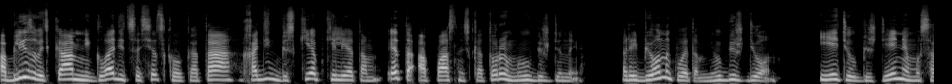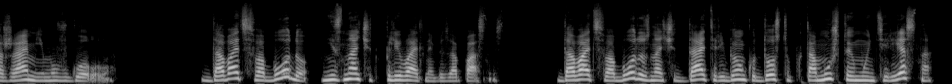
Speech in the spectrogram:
Облизывать камни, гладить соседского кота, ходить без кепки летом – это опасность, которой мы убеждены. Ребенок в этом не убежден. И эти убеждения мы сажаем ему в голову. Давать свободу не значит плевать на безопасность. Давать свободу значит дать ребенку доступ к тому, что ему интересно,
